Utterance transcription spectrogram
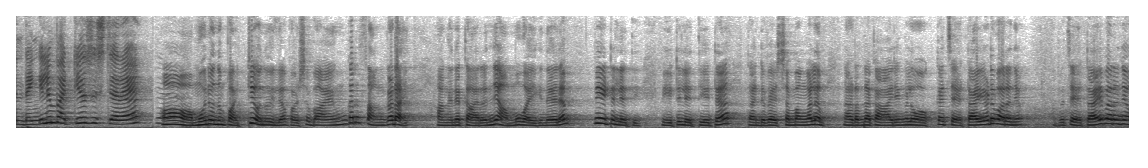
എന്തെങ്കിലും പറ്റിയോ സിസ്റ്ററെ? ആ അമ്മുവിനൊന്നും പറ്റിയൊന്നുമില്ല. പക്ഷെ ഭയങ്കര സങ്കടായി. അങ്ങനെ കരഞ്ഞ് അമ്മ വൈകുന്നേരം വീട്ടിലെത്തി. വീട്ടിലെത്തിയിട്ട് തന്റെ വിഷമങ്ങളും നടന്ന കാര്യങ്ങളും ഒക്കെ ചേട്ടായിയോട് പറഞ്ഞു. അപ്പോൾ ചേട്ടായി പറഞ്ഞു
